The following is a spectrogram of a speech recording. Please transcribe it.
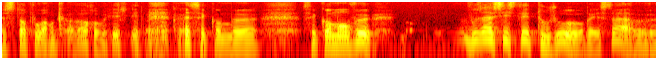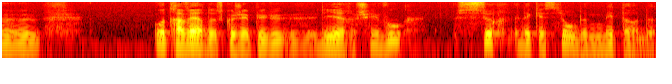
Stop ou encore, oui. c'est comme, euh, c'est comme on veut. Vous insistez toujours, et ça, au travers de ce que j'ai pu lire chez vous, sur des questions de méthode.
